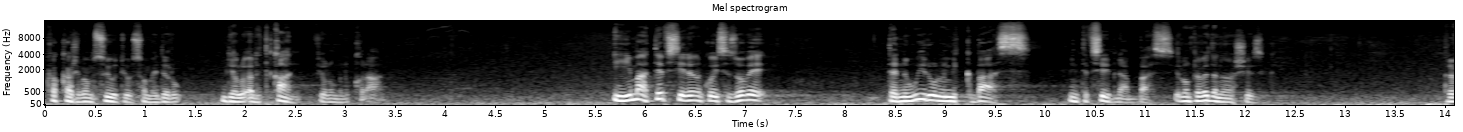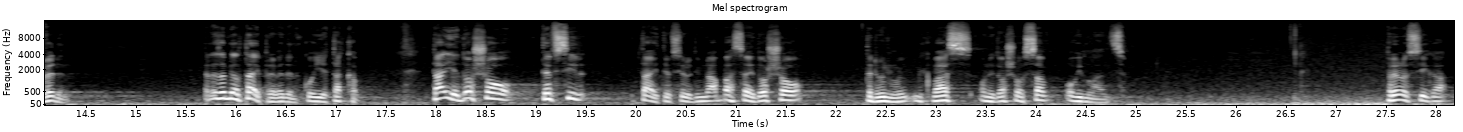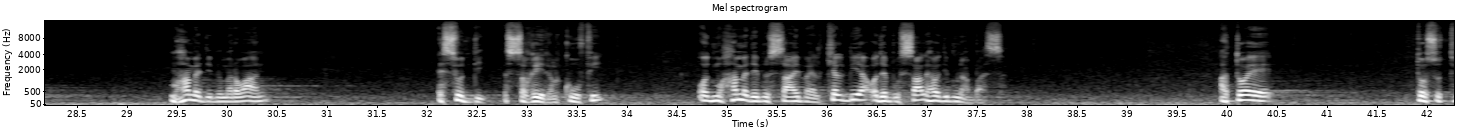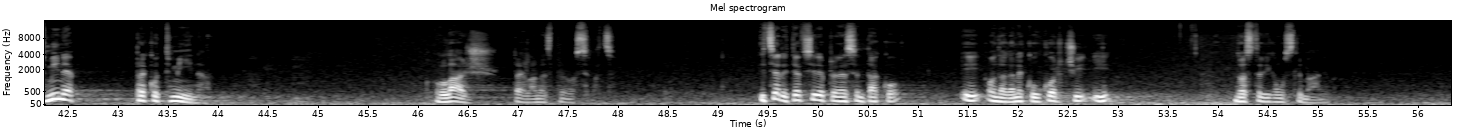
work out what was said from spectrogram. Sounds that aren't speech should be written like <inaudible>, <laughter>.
Kako kaže vam sujuti u svome delu, djelu Elitkan, filomenu Koran. I ima tefsir jedan koji se zove Tenuirul Mikbas, min tefsir Ibn Abbas. Je on preveden na naš jezik? Preveden. Ja ne znam je li taj preveden koji je takav. Taj je došao, tefsir, taj tefsir od Ibn Abbasa je došao, Tenuirul Mikvas, on je došao sa ovim lancem prenosi ga Muhammed ibn Marwan Esuddi, Sagir, Al-Kufi, od Muhammed ibn Saiba, Al-Kelbija, od Ebu Saleha, od Ibn Abbas. A to je, to su tmine preko tmina. Laž, taj lanac prenosilaca. I cijeli tefsir je prenesen tako i onda ga neko ukorči i dostavi ga muslimanima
